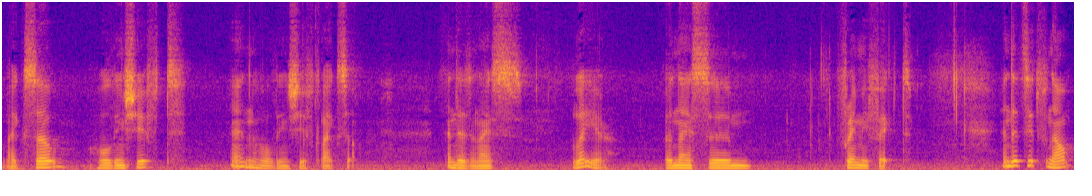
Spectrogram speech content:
like so holding shift and holding shift like so. And there's a nice layer a nice um, frame effect. And that's it for now.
